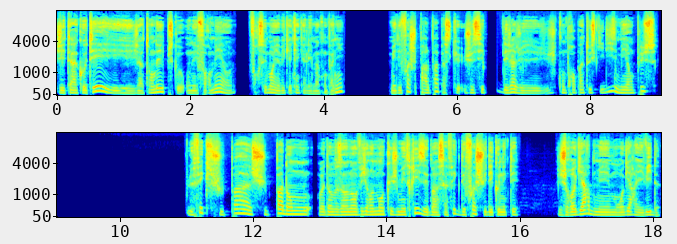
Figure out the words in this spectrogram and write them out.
J'étais à côté et j'attendais, puisqu'on est formé, hein. forcément, il y avait quelqu'un qui allait m'accompagner. Mais des fois, je parle pas parce que je sais, déjà, je, je comprends pas tout ce qu'ils disent, mais en plus, le fait que je suis pas, je suis pas dans mon, dans un environnement que je maîtrise, et eh ben, ça fait que des fois, je suis déconnecté. Je regarde, mais mon regard est vide.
